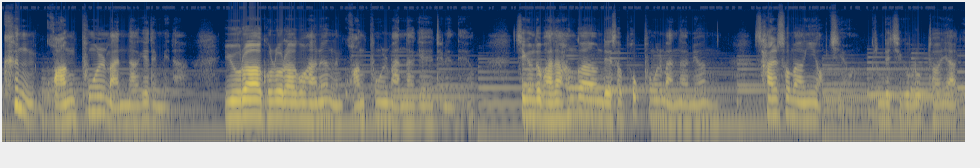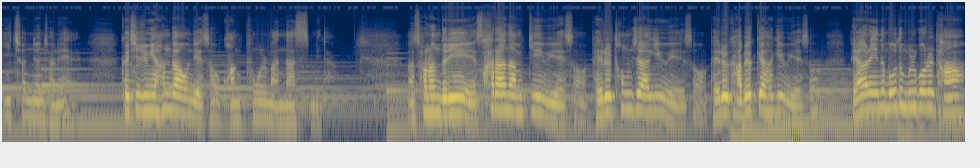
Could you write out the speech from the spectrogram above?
큰 광풍을 만나게 됩니다. 유라굴로라고 하는 광풍을 만나게 되는데요. 지금도 바다 한가운데서 폭풍을 만나면 살 소망이 없지요. 그런데 지금으로부터 약 2000년 전에 그 지중해 한가운데서 광풍을 만났습니다. 선원들이 살아남기 위해서 배를 통제하기 위해서 배를 가볍게 하기 위해서 배 안에 있는 모든 물건을 다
